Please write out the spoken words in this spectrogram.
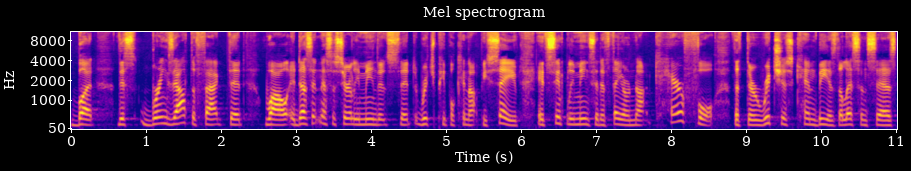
But this brings out the fact that while it doesn't necessarily mean that, that rich people cannot be saved, it simply means that if they are not careful, that their riches can be, as the lesson says,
